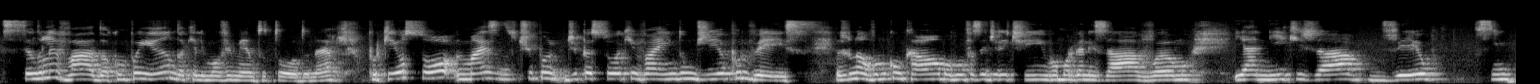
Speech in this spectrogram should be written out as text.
sendo levado, acompanhando aquele movimento todo, né? Porque eu sou mais do tipo de pessoa que vai indo um dia por vez. Eu digo, não, vamos com calma, vamos fazer direitinho, vamos organizar, vamos. E a Nick já vê assim,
